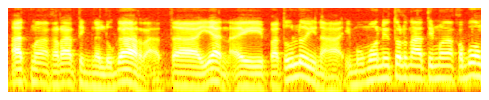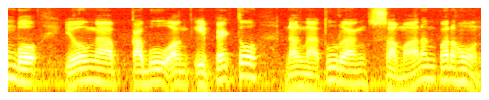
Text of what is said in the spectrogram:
at mga karatig na lugar. At ah, yan ay patuloy na imumonitor natin mga kabombo yung uh, kabuang epekto ng naturang sama ng panahon.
